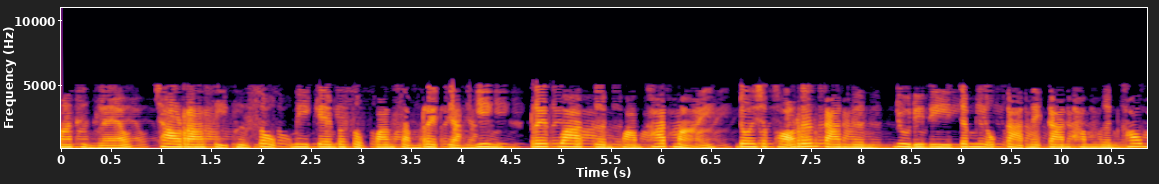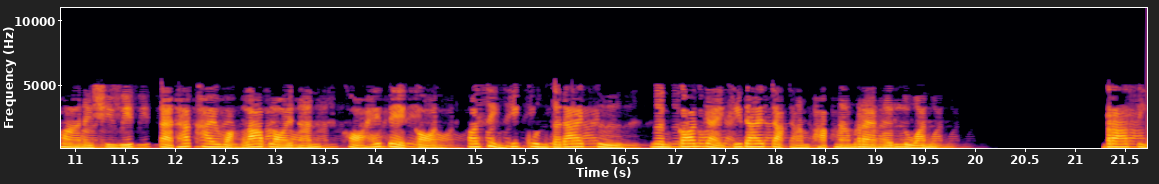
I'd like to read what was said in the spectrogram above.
มาถึงแล้ว ชาวราศีพฤษภมีเกณฑ์ประสบความสำเร็จอย่างยิ่ง เรียกว่าเกินความคาดหมาย โดยเฉพาะเรื่องการเงิน อยู่ดีๆ จะมีโอกาสในการทำเงินเข้ามาในชีวิต แต่ถ้าใครหวังลาบลอยนั้น ขอให้เบรกก่อน เพราะสิ่งที่คุณจะได้คือ เงินก้อนใหญ่ที่ได้จากน้ำพักน้ำแรงล้วน ราศี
